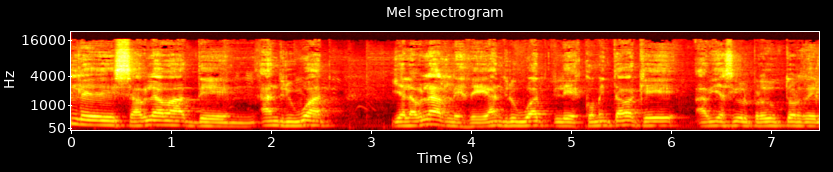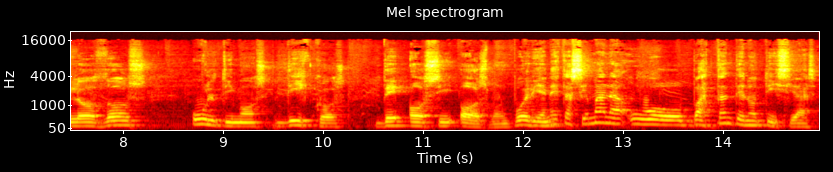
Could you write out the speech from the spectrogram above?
Les hablaba de Andrew Watt y al hablarles de Andrew Watt les comentaba que había sido el productor de los dos últimos discos de Ozzy Osbourne. Pues bien, esta semana hubo bastantes noticias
